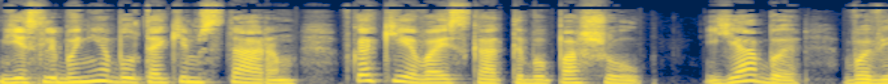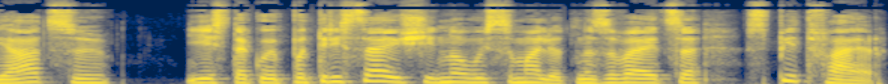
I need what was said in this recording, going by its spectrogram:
Если бы не был таким старым, в какие войска ты бы пошел? Я бы в авиацию. Есть такой потрясающий новый самолет, называется «Спитфайр».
